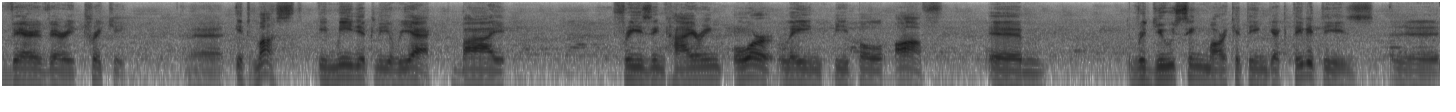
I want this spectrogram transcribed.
very, very tricky. Uh, it must immediately react by freezing hiring or laying people off, um, reducing marketing activities, uh,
